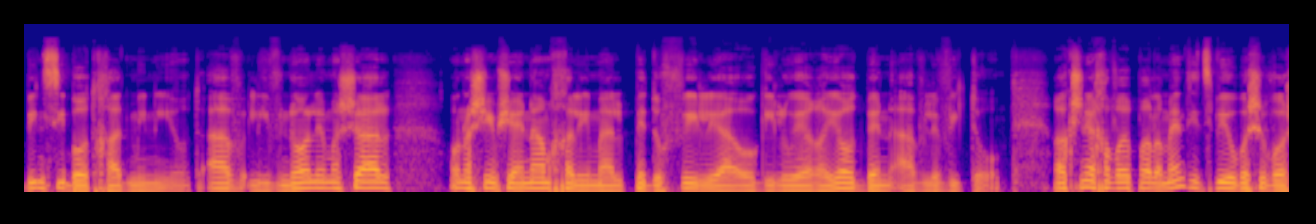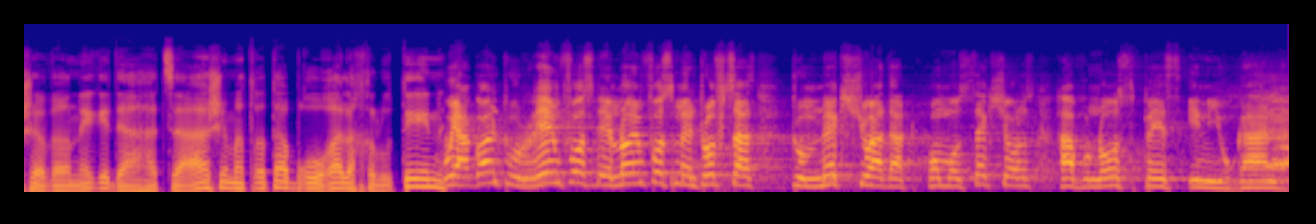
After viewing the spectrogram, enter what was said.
בנסיבות חד-מיניות. אב לבנו למשל, עונשים שאינם חלים על פדופיליה או גילוי עריות בין אב לביתו. רק שני חברי פרלמנט הצביעו בשבוע שעבר נגד ההצעה שמטרתה ברורה לחלוטין. We are going to reinforce the law enforcement officers to make sure that homosexuals have no space in Uganda.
